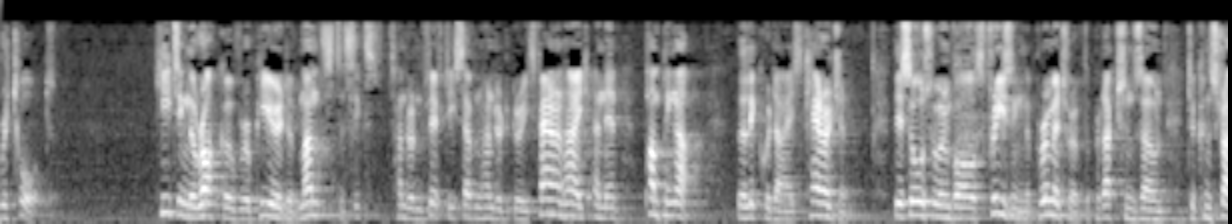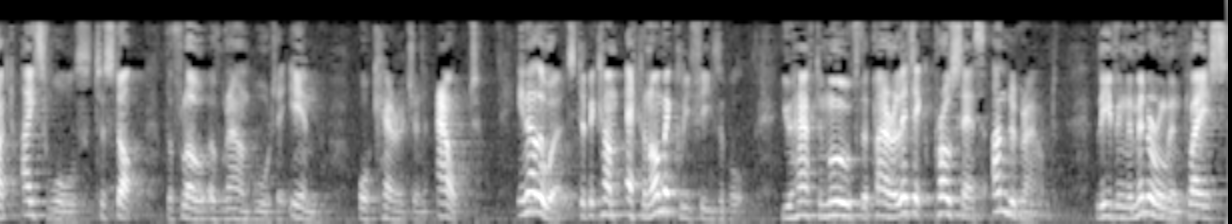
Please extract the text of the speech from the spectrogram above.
retort. Heating the rock over a period of months to 650, 700 degrees Fahrenheit, and then pumping up the liquidized kerogen. This also involves freezing the perimeter of the production zone to construct ice walls to stop the flow of groundwater in or kerogen out. In other words, to become economically feasible, you have to move the pyrolytic process underground, leaving the mineral in place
